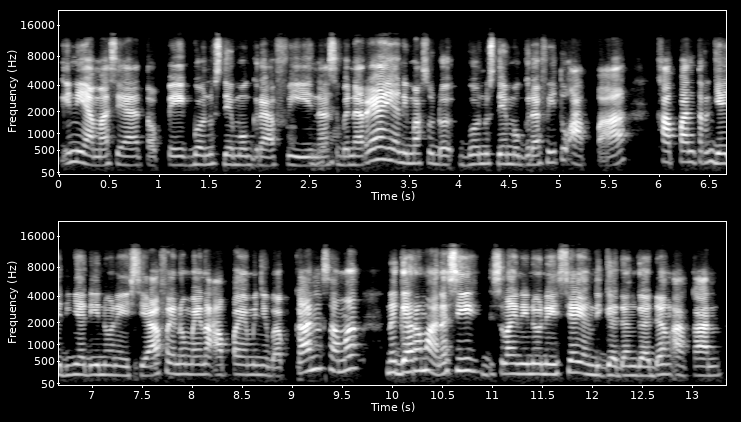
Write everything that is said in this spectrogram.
ini ya Mas ya, topik bonus demografi. Nah, sebenarnya yang dimaksud bonus demografi itu apa? Kapan terjadinya di Indonesia? Fenomena apa yang menyebabkan sama negara mana sih selain Indonesia yang digadang-gadang akan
